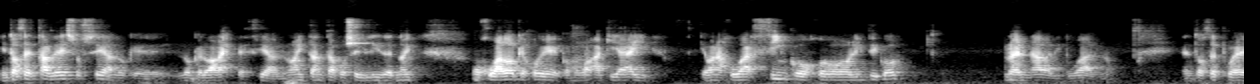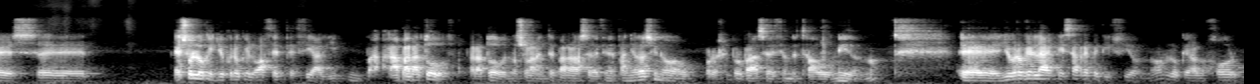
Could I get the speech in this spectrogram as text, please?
Y entonces tal vez eso sea lo que, lo que lo haga especial. No hay tanta posibilidad, no hay un jugador que juegue como aquí hay, que van a jugar cinco Juegos Olímpicos, no es nada habitual. ¿no? Entonces, pues eh, eso es lo que yo creo que lo hace especial y para, para, todos, para todos, no solamente para la selección española, sino, por ejemplo, para la selección de Estados Unidos. ¿no? Eh, yo creo que es esa repetición, ¿no? lo que a lo mejor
